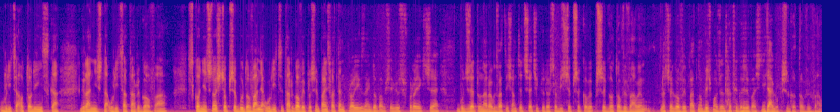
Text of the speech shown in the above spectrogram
ulica Otolińska, Graniczna, ulica Targowa, z koniecznością przebudowania ulicy Targowej. Proszę Państwa, ten projekt znajdował się już w projekcie budżetu na rok 2003, który osobiście przygo- przygotowywałem. Dlaczego wypadł? No być może dlatego, że właśnie ja go przygotowywałem.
